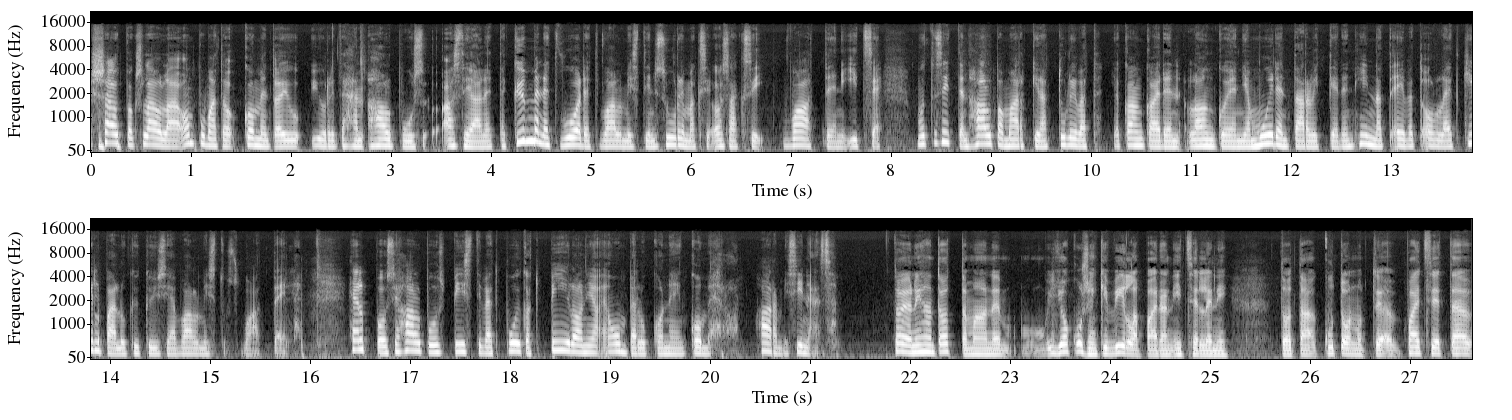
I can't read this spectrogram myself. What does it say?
Shoutbox laulaa. Ompumato kommentoi ju, juuri tähän halpuusasiaan, että kymmenet vuodet valmistin suurimmaksi osaksi vaatteeni itse, mutta sitten halpamarkkinat tulivat ja kankaiden, lankojen ja muiden tarvikkeiden hinnat eivät olleet kilpailukykyisiä valmistusvaatteille. Helppous ja halpuus pistivät puikot piiloon ja ompelukoneen komeroon. Harmi sinänsä. Toi on ihan totta. Mä oon jokusenkin villapaidan itselleni tota, kutonut, paitsi että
